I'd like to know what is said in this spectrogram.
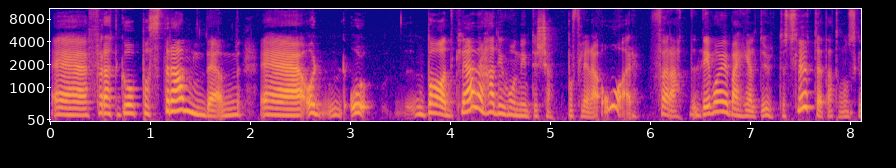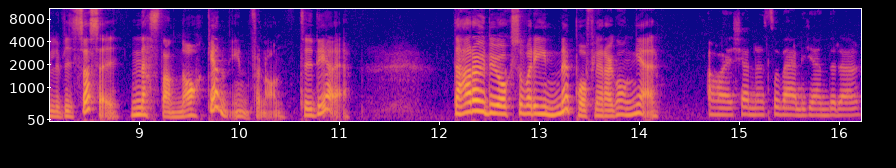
eh, för att gå på stranden. Eh, och, och, badkläder hade hon inte köpt på flera år för att det var ju bara helt uteslutet att hon skulle visa sig nästan naken inför någon tidigare. Det här har ju du också varit inne på flera gånger. Ja, jag känner så väl igen det där.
